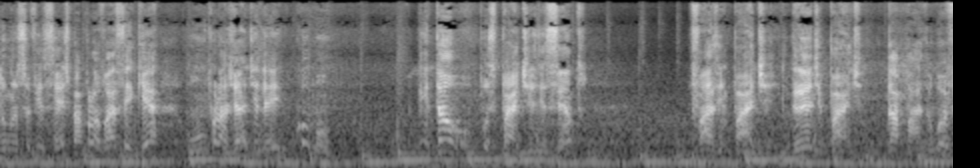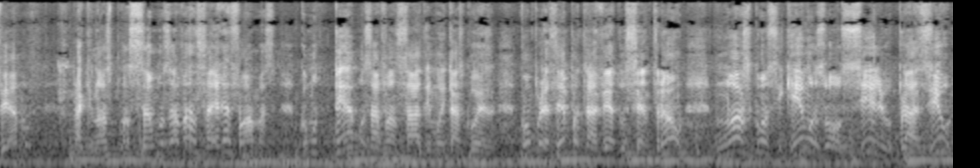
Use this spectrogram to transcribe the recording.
número suficiente para aprovar sequer um projeto de lei comum. Então, os partidos de centro fazem parte, grande parte, da base do governo para que nós possamos avançar em reformas, como temos avançado em muitas coisas. Como, por exemplo, através do Centrão, nós conseguimos o Auxílio Brasil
